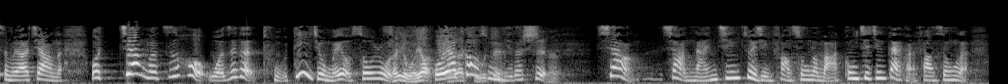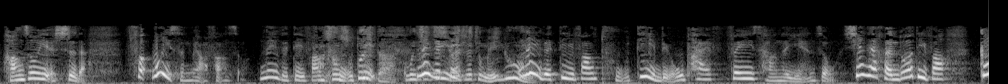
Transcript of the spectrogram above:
什么要降呢？我降了之后，我这个土地就没有收入了。所以我要我要告诉你的是，像像南京最近放松了嘛，公积金贷款放松了，杭州也是的。放为什么要放手？那个地方土地，那个地就没用。那个地方土地流拍非常的严重，现在很多地方根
